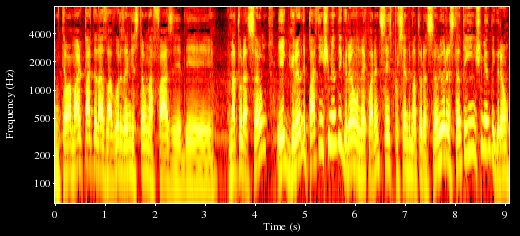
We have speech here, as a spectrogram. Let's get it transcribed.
Então a maior parte das lavouras ainda estão na fase de maturação e grande parte em enchimento de grão, né? 46% de maturação e o restante em enchimento de grão.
